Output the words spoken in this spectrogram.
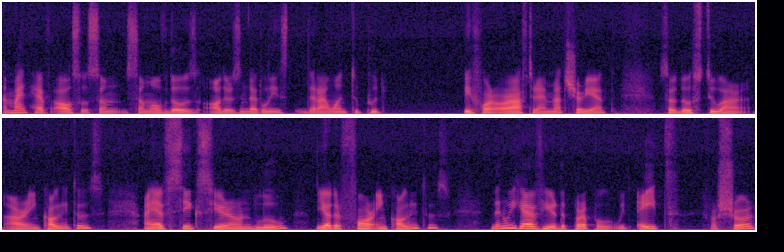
I might have also some some of those others in that list that I want to put before or after. I'm not sure yet. So those two are are incognitos I have six here on blue the other four incognitos then we have here the purple with eight for sure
